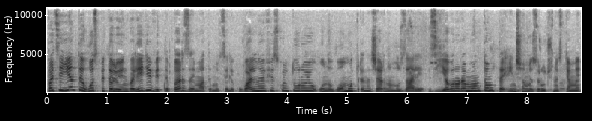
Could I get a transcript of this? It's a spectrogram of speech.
Пацієнти госпіталю інвалідів відтепер займатимуться лікувальною фізкультурою у новому тренажерному залі з євроремонтом та іншими зручностями.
